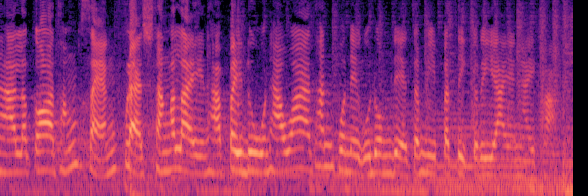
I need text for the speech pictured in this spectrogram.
นะคะแล้วก็ทั้งแสงแฟลชทั้งอะไรนะคะไปดูนะคะว่าท่านพลเอกอุดมเดชจะมีปฏิกิริยายังไงค่ะ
